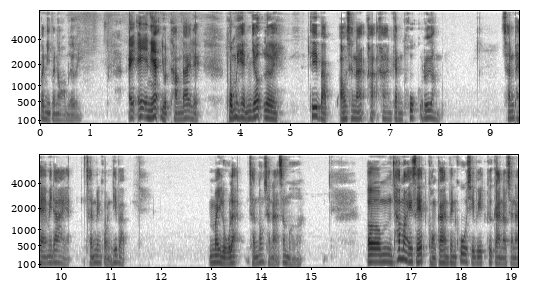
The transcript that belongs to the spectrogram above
ประนีประนอมเลยไอ้ไอ้เนี้ยหยุดทำได้เลย ผมเห็นเยอะเลยที่แบบเอาชนะขะคานกันทุกเรื่อง ฉันแพ้ไม่ได้อะฉันเป็นคนที่แบบ ไม่รู้แหละ ฉันต้องชนะเสมอเอ่อถ้าไมเซ็ตของการเป็นคู่ชีวิตคือการเอาชนะ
